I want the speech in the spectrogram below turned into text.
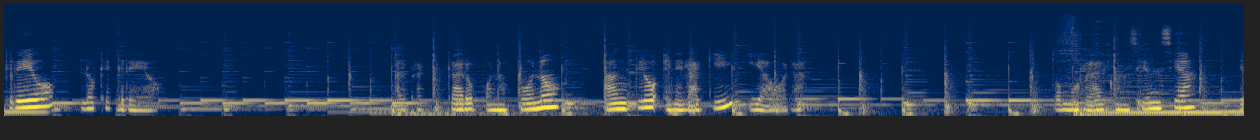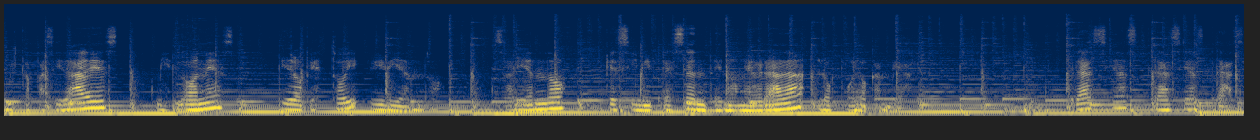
Creo lo que creo. Al practicar Oponopono, anclo en el aquí y ahora tomo real conciencia de mis capacidades, mis dones y de lo que estoy viviendo, sabiendo que si mi presente no me agrada, lo puedo cambiar. Gracias, gracias, gracias.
